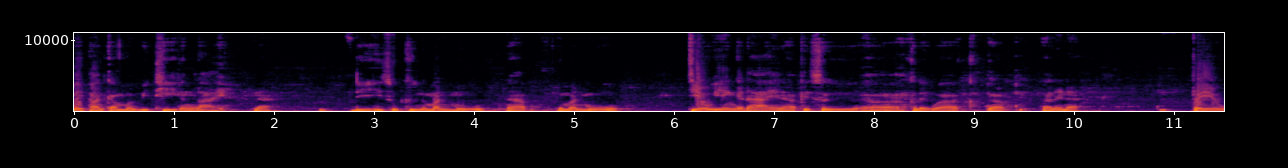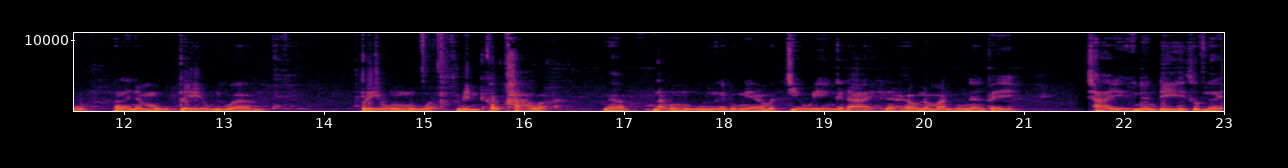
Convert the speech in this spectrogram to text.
ไม่ผ่านกรรมวิธีทั้งหลายนะดีที่สุดคือน้ำมันหมูนะครับ น้ำมันหมูเจียวเองก็ได้นะครับ ไปซื้อเขาเรียกว่าอะไรนะเปลวอะไรนะหมูเปลวหรือว่าเปลวของหมูอะเป็นขาวๆอะนะครับหนังหมูหรืออะไรพวกนี้เอามาเจียวเองก็ได้นะเอาน้ำมันพวกนั้นไปใช้นั้นดีที่สุดเลย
